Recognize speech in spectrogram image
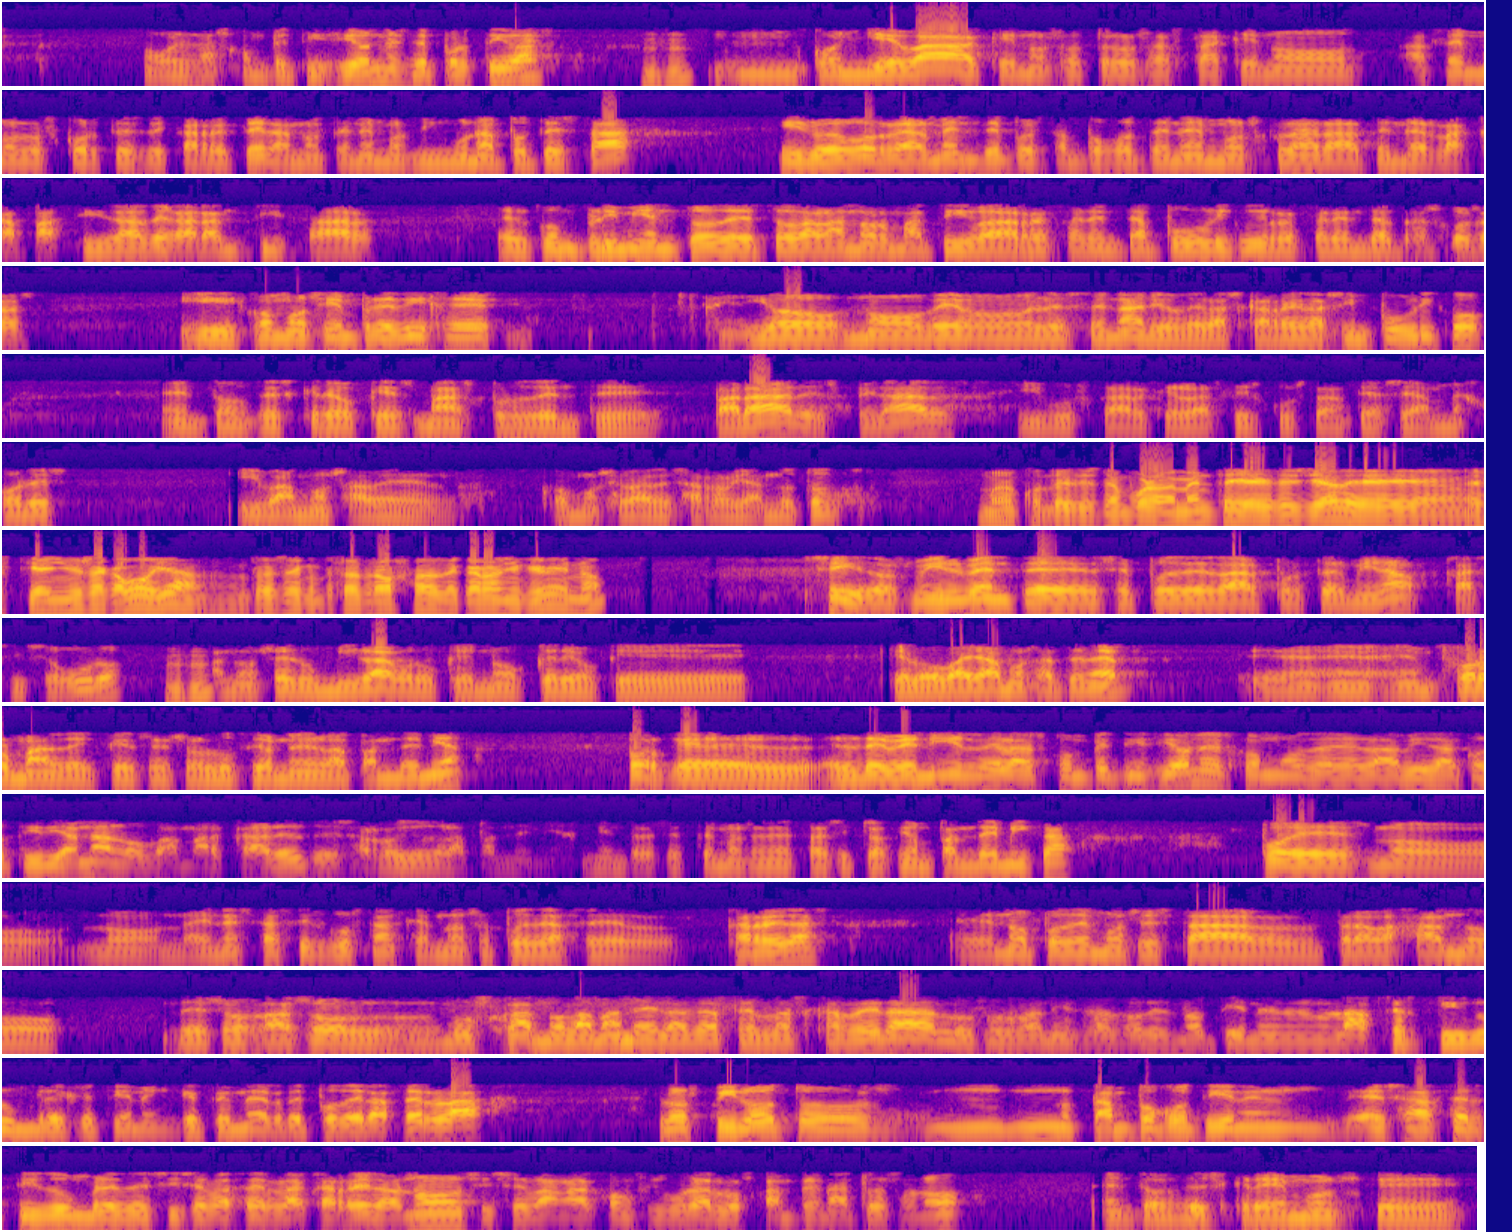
o en las competiciones deportivas mm, conlleva a que nosotros hasta que no hacemos los cortes de carretera no tenemos ninguna potestad y luego realmente pues tampoco tenemos clara tener la capacidad de garantizar el cumplimiento de toda la normativa referente a público y referente a otras cosas. Y como siempre dije, yo no veo el escenario de las carreras sin público, entonces creo que es más prudente parar, esperar y buscar que las circunstancias sean mejores y vamos a ver cómo se va desarrollando todo. Bueno, cuando dices temporalmente, ya dices ya de este año se acabó ya, entonces hay que empezar a trabajar de cara al año que viene, ¿no? Sí, 2020 se puede dar por terminado, casi seguro, a no ser un milagro que no creo que, que lo vayamos a tener eh, en forma de que se solucione la pandemia porque el, devenir de las competiciones como de la vida cotidiana lo va a marcar el desarrollo de la pandemia. Mientras estemos en esta situación pandémica, pues no, no en estas circunstancias no se puede hacer carreras, eh, no podemos estar trabajando de sol a sol buscando la manera de hacer las carreras, los organizadores no tienen la certidumbre que tienen que tener de poder hacerla, los pilotos tampoco tienen esa certidumbre de si se va a hacer la carrera o no, si se van a configurar los campeonatos o no. Entonces creemos que,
